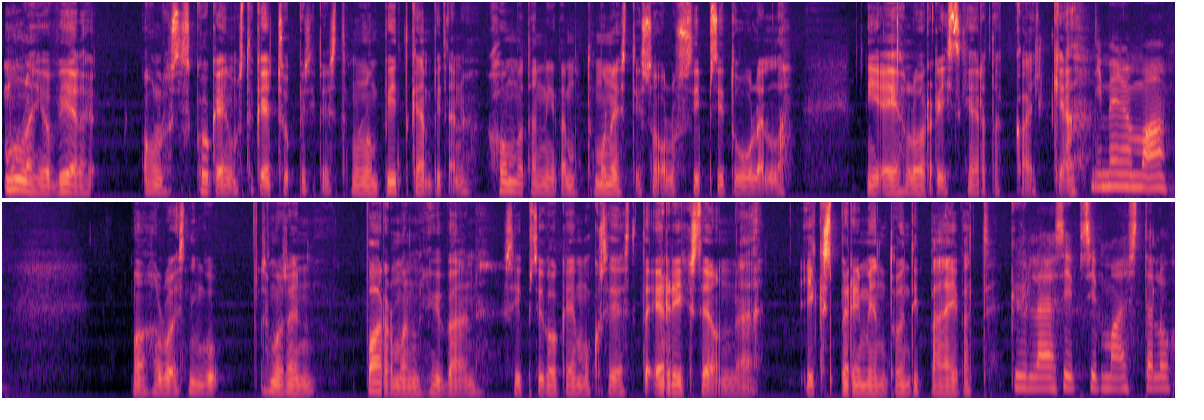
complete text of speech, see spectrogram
Mulla ei ole vielä ollut siis kokemusta ketsuppisipistä. Mulla on pitkään pitänyt hommata niitä, mutta monesti jos on ollut sipsituulella, niin ei halua riskeerata kaikkea. Nimenomaan. Mä haluaisin niinku semmoisen varman hyvän sipsikokemuksen ja sitten erikseen on nämä eksperimentointipäivät. Kyllä, ja sipsin maistelu.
